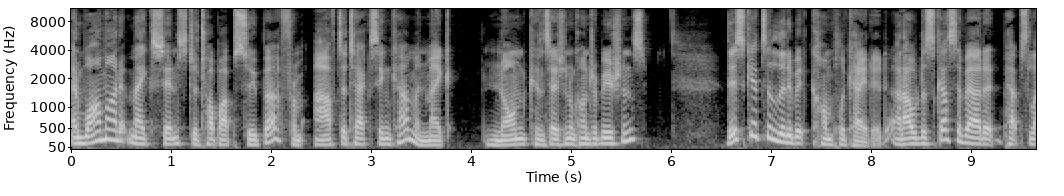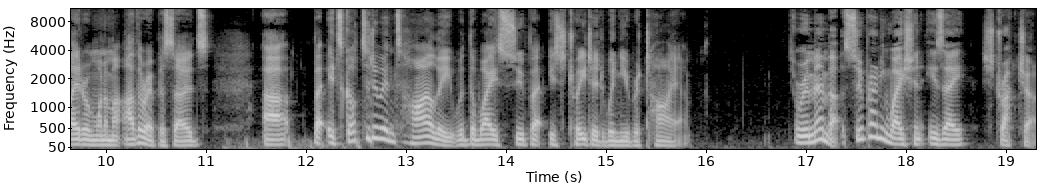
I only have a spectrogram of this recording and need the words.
And why might it make sense to top up super from after tax income and make non concessional contributions? This gets a little bit complicated, and I'll discuss about it perhaps later in one of my other episodes. Uh, but it's got to do entirely with the way super is treated when you retire. Remember, superannuation is a structure.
